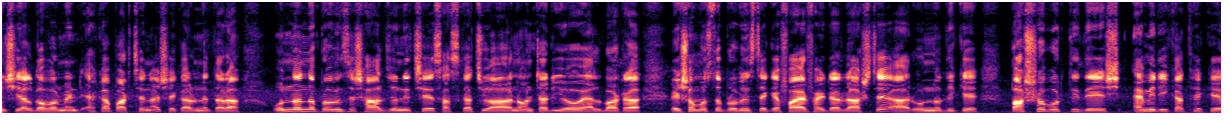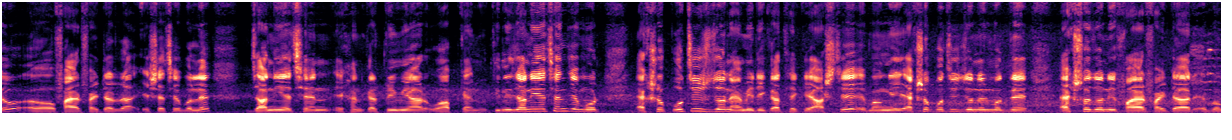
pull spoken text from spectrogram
প্রভিন্সিয়াল গভর্নমেন্ট একা পারছে না সে কারণে তারা অন্যান্য প্রভিন্সের সাহায্য নিচ্ছে সাসকাচুয়ান অন্টারিও অ্যালবার্টা এই সমস্ত প্রভিন্স থেকে ফায়ার ফাইটাররা আসছে। আর অন্যদিকে পার্শ্ববর্তী দেশ আমেরিকা থেকেও ফায়ার ফাইটাররা এসেছে বলে জানিয়েছেন এখানকার প্রিমিয়ার ওয়াপ ক্যানু। তিনি জানিয়েছেন যে মোট একশো পঁচিশ জন আমেরিকা থেকে আসছে এবং এই একশো পঁচিশ জনের মধ্যে একশো জনই ফায়ার ফাইটার এবং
